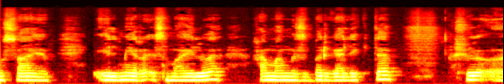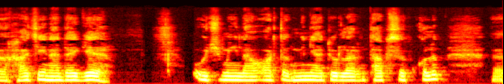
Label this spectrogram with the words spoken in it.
musayev elmira ismoilova hammamiz birgalikda shu e, xazinadagi uch mingdan ortiq miniatyurlarni tavsif qilib e,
